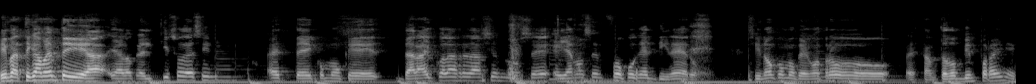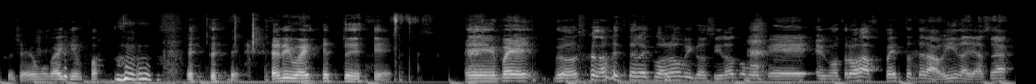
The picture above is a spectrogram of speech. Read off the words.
Y prácticamente, y a, y a lo que él quiso decir, este, como que dar algo a la relación, no sé, ella no se enfocó en el dinero, sino como que en otro. ¿Están todos bien por ahí? Escuché como que hay quien fue. Este, anyway, este. Eh, pues no solamente lo económico, sino como que en otros aspectos de la vida, ya sea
